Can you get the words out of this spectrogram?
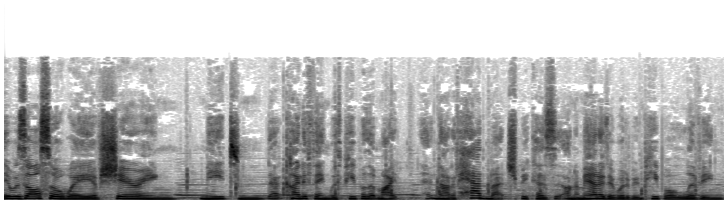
It was also a way of sharing meat and that kind of thing with people that might not have had much, because on a manor there would have been people living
